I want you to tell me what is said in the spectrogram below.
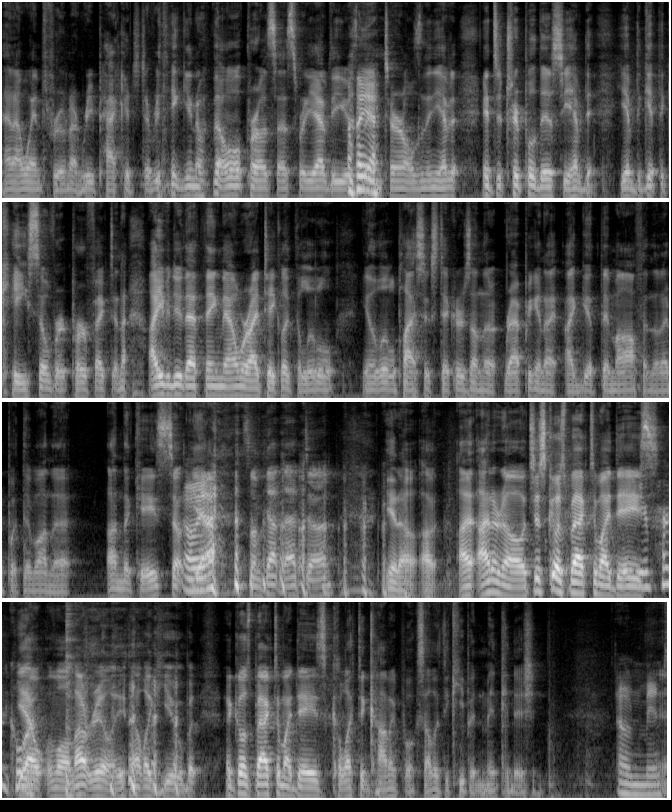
and I went through and I repackaged everything. You know the whole process where you have to use Oh, the yeah. internals, and then you have to. It's a triple disc. So you have to you have to get the case over it perfect. And I, I even do that thing now where I take like the little you know little plastic stickers on the wrapping, and I, I get them off, and then I put them on the on the case. So Oh, yeah, yeah? so I've got that done. You know, I, I I don't know. It just goes back to my days. You're hardcore. Yeah, well, not really, not like you, but it goes back to my days collecting comic books. I like to keep it in mint condition. Oh mint.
